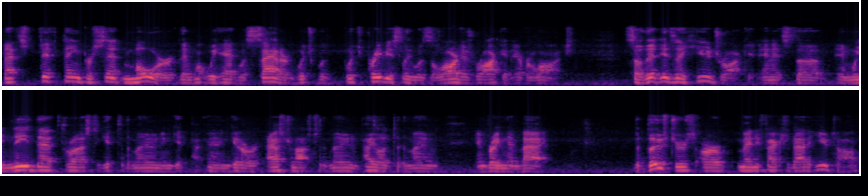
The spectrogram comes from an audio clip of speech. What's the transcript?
That's 15% more than what we had with Saturn, which was which previously was the largest rocket ever launched. So that is a huge rocket, and it's the and we need that thrust to get to the moon and get and get our astronauts to the moon and payload to the moon and bring them back. The boosters are manufactured out of Utah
